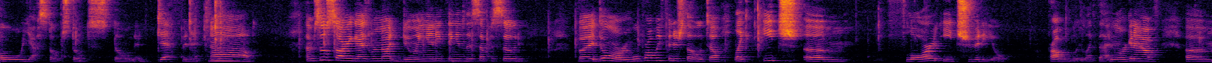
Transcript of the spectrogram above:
Oh yeah, stone, stone, stone, definitely. No. I'm so sorry, guys. We're not doing anything in this episode, but don't worry. We'll probably finish the hotel like each um floor, each video, probably like that. And we're gonna have um,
